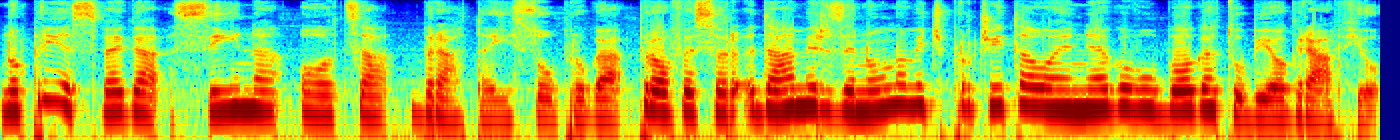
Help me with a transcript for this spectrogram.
no prije svega sina sina, oca, brata i supruga. Profesor Damir Zenunović pročitao je njegovu bogatu biografiju.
